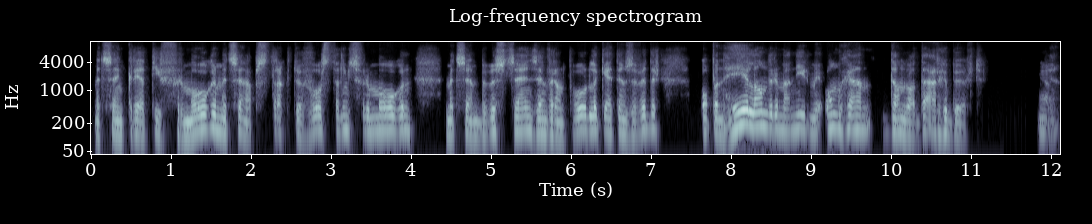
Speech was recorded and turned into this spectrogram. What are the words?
met zijn creatief vermogen, met zijn abstracte voorstellingsvermogen, met zijn bewustzijn, zijn verantwoordelijkheid enzovoort, op een heel andere manier mee omgaan dan wat daar gebeurt. Ja.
